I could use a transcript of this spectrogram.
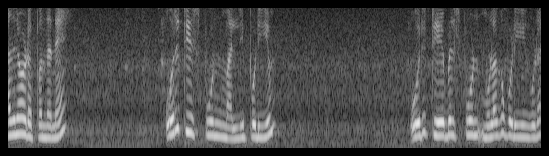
അതിനോടൊപ്പം തന്നെ ഒരു ടീസ്പൂൺ മല്ലിപ്പൊടിയും ഒരു ടേബിൾ സ്പൂൺ മുളക് പൊടിയും കൂടെ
